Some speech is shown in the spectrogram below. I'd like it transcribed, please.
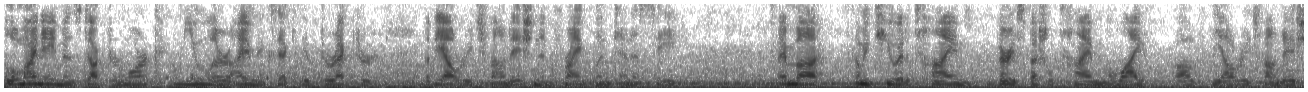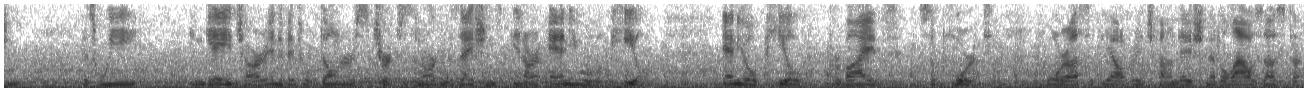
Hello, my name is Dr. Mark Mueller. I am Executive Director of the Outreach Foundation in Franklin, Tennessee. I'm uh, coming to you at a time, a very special time in the life of the Outreach Foundation as we engage our individual donors, churches, and organizations in our annual appeal. Annual appeal provides support for us at the Outreach Foundation. It allows us to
